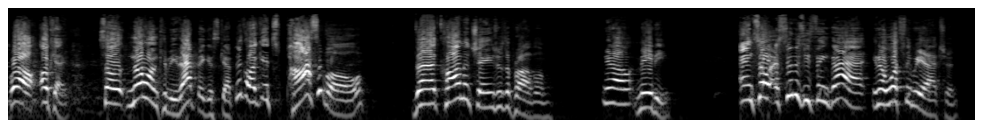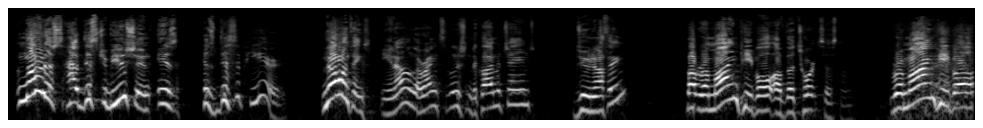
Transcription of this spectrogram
Well, okay. So no one can be that big a skeptic. Like, it's possible that climate change is a problem. You know, maybe. And so as soon as you think that, you know, what's the reaction? Notice how distribution is, has disappeared. No one thinks, you know, the right solution to climate change? Do nothing, but remind people of the tort system. Remind people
